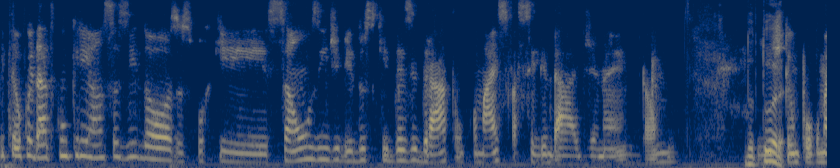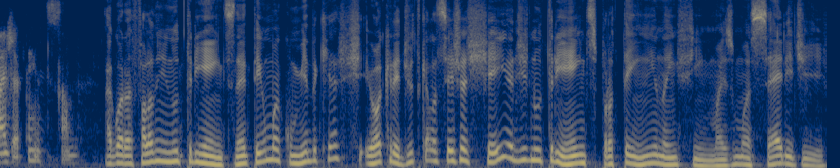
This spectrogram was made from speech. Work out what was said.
E ter o cuidado com crianças e idosos, porque são os indivíduos que desidratam com mais facilidade, né? Então, a Doutora, gente tem um pouco mais de atenção. agora falando em nutrientes, né? Tem uma comida que é eu acredito que ela seja cheia de nutrientes, proteína, enfim, mas uma série de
